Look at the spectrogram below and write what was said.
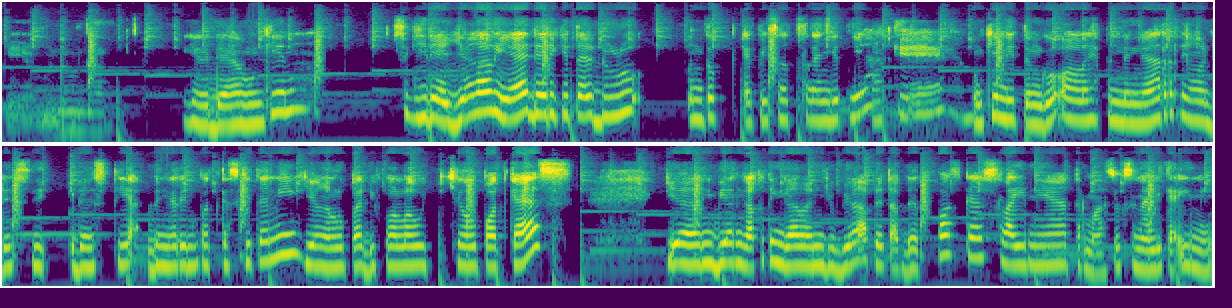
Iya benar-benar. Ya udah mungkin segini aja kali ya dari kita dulu untuk episode selanjutnya. oke okay. Mungkin ditunggu oleh pendengar yang udah udah setia dengerin podcast kita nih. Jangan lupa di follow Chill Podcast. Dan biar nggak ketinggalan juga update-update podcast lainnya termasuk Senandika ini.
